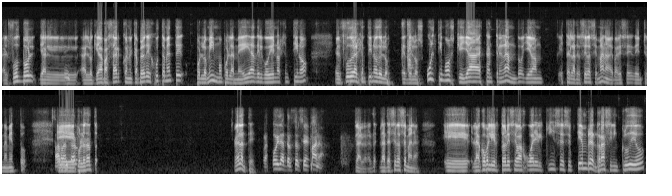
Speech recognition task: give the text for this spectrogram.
al fútbol y al, a lo que va a pasar con el campeonato y justamente por lo mismo, por las medidas del gobierno argentino, el fútbol argentino de los, es de los últimos que ya está entrenando, llevan, esta es la tercera semana, me parece, de entrenamiento. Eh, por lo tanto, adelante. Hoy la tercera semana. Claro, la, la tercera semana. Eh, la Copa Libertadores se va a jugar el 15 de septiembre, Racing incluido.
